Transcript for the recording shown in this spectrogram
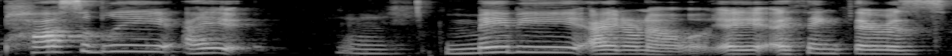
Possibly, I maybe I don't know. I, I think there was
